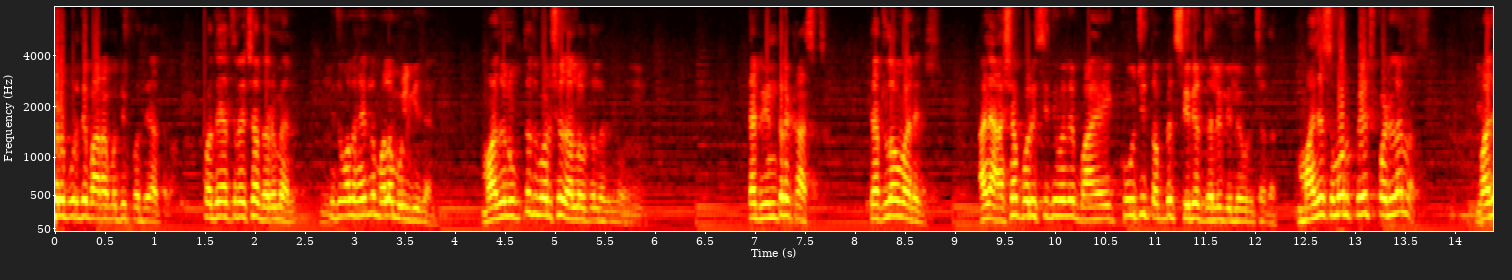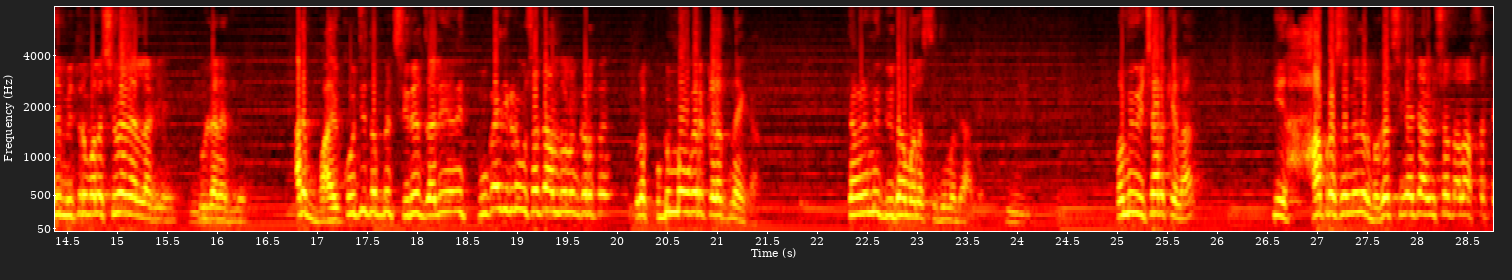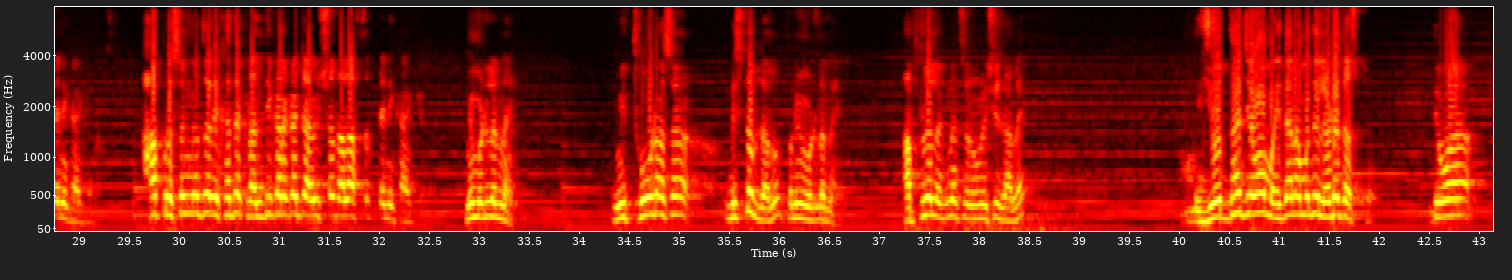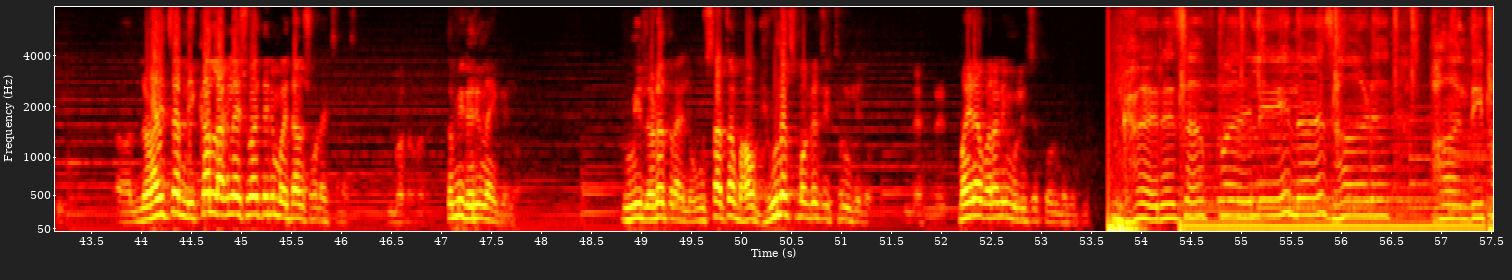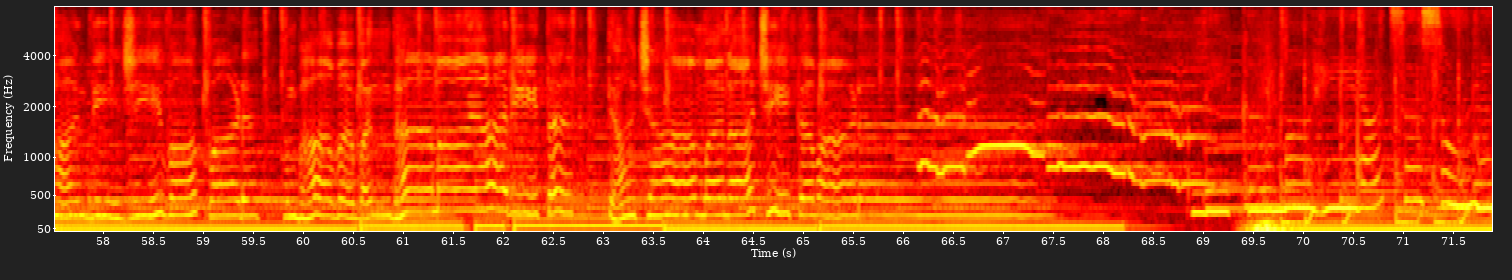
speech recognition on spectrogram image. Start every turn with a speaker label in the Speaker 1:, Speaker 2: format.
Speaker 1: पंढरपूर ते बारामती पदयात्रा. पदयात्रेच्या दरम्यान मी तुम्हाला सांगितलं मला मुलगी झाली. माझं नुकतंच वर्ष झालं होतं लग्न. त्यात इंटरकास्ट त्यात लव्ह मॅरेज आणि अशा परिस्थितीमध्ये बायकोची तब्येत सिरियस झाली डिलिव्हरीच्या दरम्यान. माझ्यासमोर पेच पडला ना. माझे मित्र मला शिव्या द्यायला लागले बुलढाण्यातले. अरे बायकोची तब्येत सिरियस झाली आणि तू काय तिकडे उसाचं आंदोलन करतोय? तुला कुटुंब वगैरे कळत नाही का? त्यावेळी मी द्विधा मनस्थितीमध्ये आलो. मग मी विचार केला की हा प्रसंग जर भगतसिंगाच्या आयुष्यात आला असता त्यांनी काय केलं? हा प्रसंग जर एखाद्या क्रांतिकारकाच्या आयुष्यात आला असता त्यांनी काय केलं? मी म्हटलं नाही. मी थोडासा डिस्टर्ब झालो पण मी म्हटलं नाही. आपलं लग्न चळवळीशी झालंय. योद्धा जेव्हा मैदानामध्ये लढत असतो तेव्हा लढाईचा निकाल लागल्याशिवाय त्यांनी मैदान सोडायचं नसतं
Speaker 2: बरोबर.
Speaker 1: तर मी घरी नाही गेलो. मी लढत राहिलो. उसाचा भाव घेऊनच मगच इथून गेलो. महिन्याभराने मुलीचं तोंड बघितलं.
Speaker 3: घर जपलेलं झाड फांदी फांदी जीवा पाड भावबंध माया रीत त्याच्या मनाची कवाड.
Speaker 4: लेख माहिराच सोन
